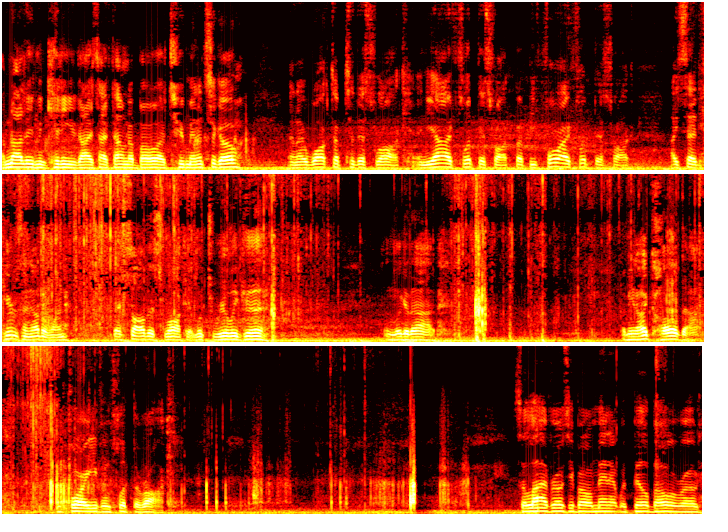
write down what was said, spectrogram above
I'm not even kidding you guys. I found a boa two minutes ago and I walked up to this rock and yeah, I flipped this rock, but before I flipped this rock, I said, here's another one. I saw this rock, it looked really good. And look at that. I mean, I called that before I even flipped the rock. It's a live Rosy Boa Minute with Bill Boa Road.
